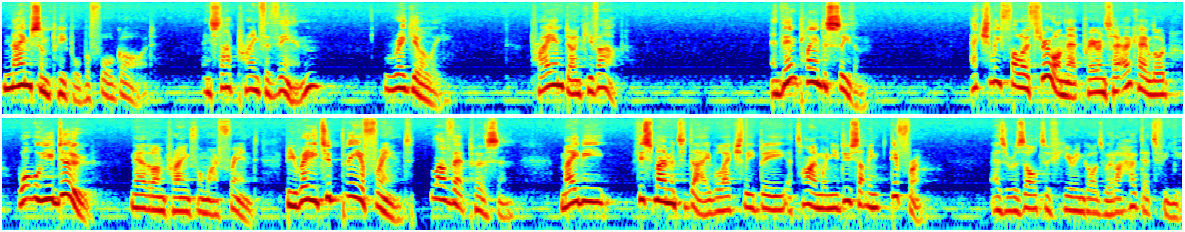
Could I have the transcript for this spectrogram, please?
name some people before God and start praying for them regularly. Pray and don't give up and then plan to see them. Actually, follow through on that prayer and say, okay, Lord, what will you do now that I'm praying for my friend? Be ready to be a friend. Love that person. Maybe this moment today will actually be a time when you do something different as a result of hearing God's word. I hope that's for you.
